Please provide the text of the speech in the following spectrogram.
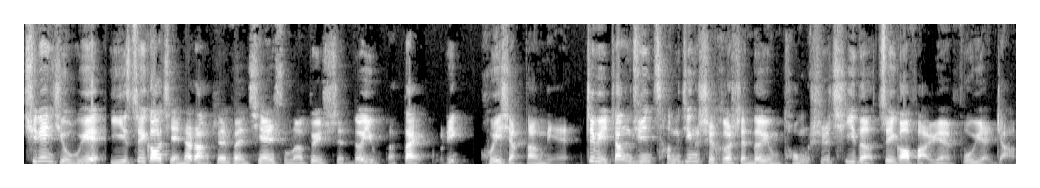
去年九月以最高检察长身份签署了对沈德勇的逮捕令。回想当年，这位张军曾经是和沈德勇同时期的最高法院副院长，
